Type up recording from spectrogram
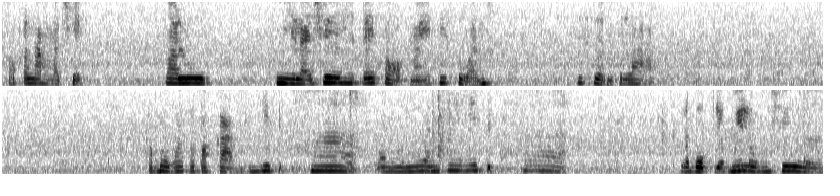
เขากำลังมาเช็ค ว่าลูกมีรายชื่อได้สอบไหมที่สวน ที่สวนกุหลาบ เขาบอกว่าจะประกาศวันที่ยี่สิบห้าวันนี้วันที่ยี่สิบห้าระบบยังไม่ลงชื่อเลย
